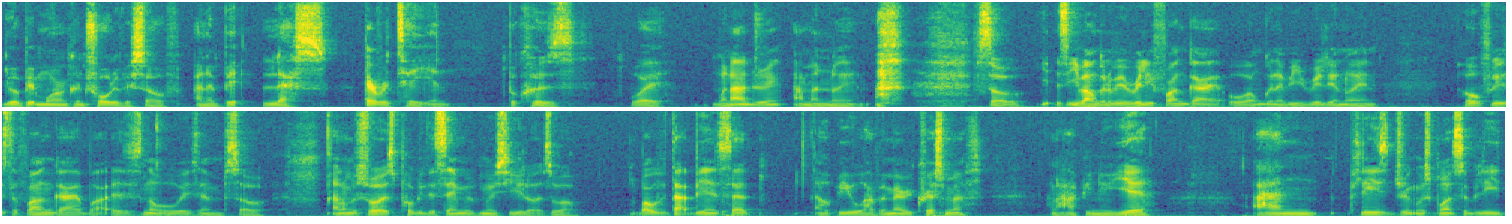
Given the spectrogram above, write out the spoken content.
you're a bit more in control of yourself and a bit less irritating because, boy, when I drink, I'm annoying. so it's either I'm going to be a really fun guy or I'm going to be really annoying. Hopefully, it's the fun guy, but it's not always him. So, and I'm sure it's probably the same with most of you lot as well. But with that being said, I hope you all have a Merry Christmas and a Happy New Year. And please drink responsibly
